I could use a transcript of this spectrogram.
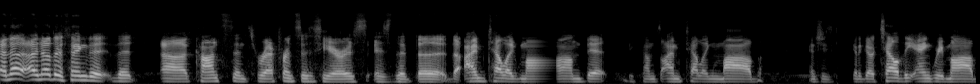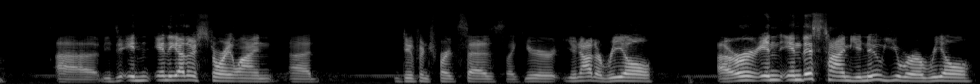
another, another thing that that uh, Constance references here is is that the the I'm telling mom bit becomes I'm telling mob, and she's gonna go tell the angry mob. Uh, in in the other storyline, uh, Doofenshmirtz says like you're you're not a real, uh, or in in this time you knew you were a real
